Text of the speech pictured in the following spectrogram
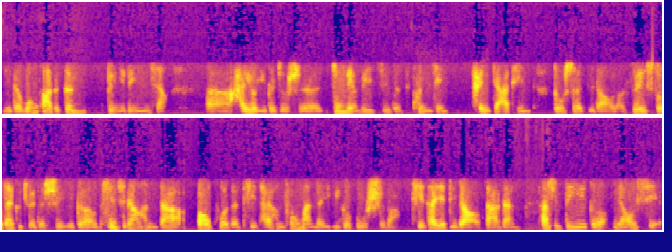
你的文化的根对你的影响。呃，还有一个就是中年危机的困境，还有家庭都涉及到了，所以索代克觉得是一个信息量很大，包括的题材很丰满的一个故事吧，题材也比较大胆。它是第一个描写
